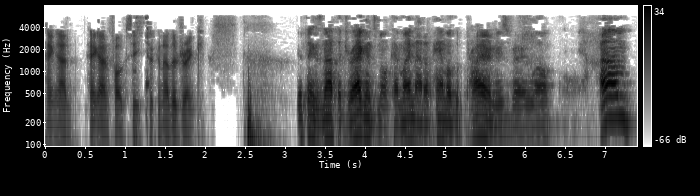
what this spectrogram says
hang on, hang on, folks. He took another drink. Good thing it's not the dragon's milk. I might not have handled the prior news very well. Um,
